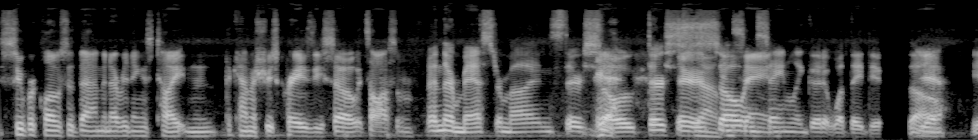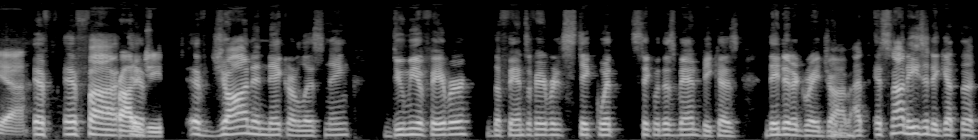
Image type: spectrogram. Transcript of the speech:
super close with them and everything is tight and the chemistry's crazy. So it's awesome. and they're masterminds. They're so they're, They're so insane. insanely good at what they do. So, Yeah. yeah. If if uh if, Prodigy. if John and Nick are listening, do me a favor, the fans a favor, stick with stick with this band because they did a great job. I- It's not easy to get the.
